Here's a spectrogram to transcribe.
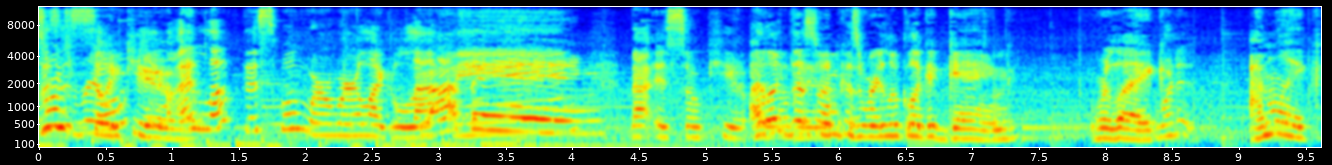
This one's is really so cute. I love this one where we're like laughing. Laughing. That is so cute. I like this it. one because we look like a gang. We're like, What is? I'm like,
